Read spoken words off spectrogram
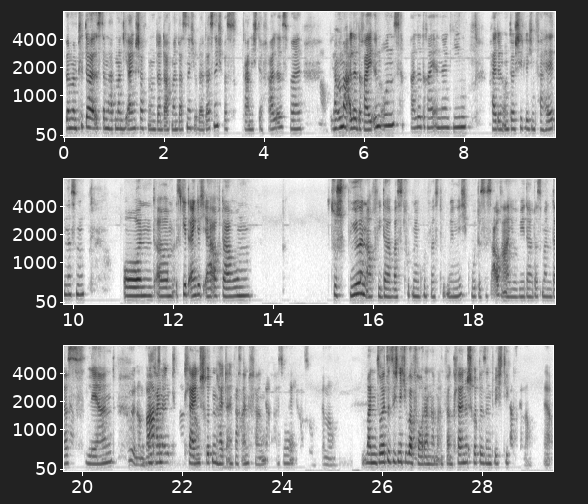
Wenn man Pitta ist, dann hat man die Eigenschaften und dann darf man das nicht oder das nicht, was gar nicht der Fall ist, weil. Wir haben immer alle drei in uns, alle drei Energien, halt in unterschiedlichen Verhältnissen. Und ähm, es geht eigentlich eher auch darum, zu spüren auch wieder, was tut mir gut, was tut mir nicht gut. Das ist auch Ayurveda, dass man das lernt. Schön und man kann in kleinen Schritten halt einfach anfangen. Ja, also so, genau. man sollte sich nicht überfordern am Anfang. Kleine Schritte sind wichtig. Ganz genau, ja.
